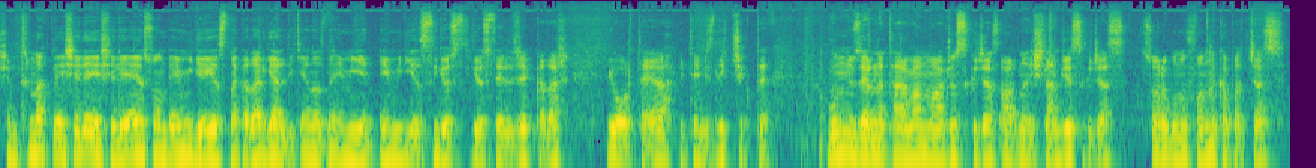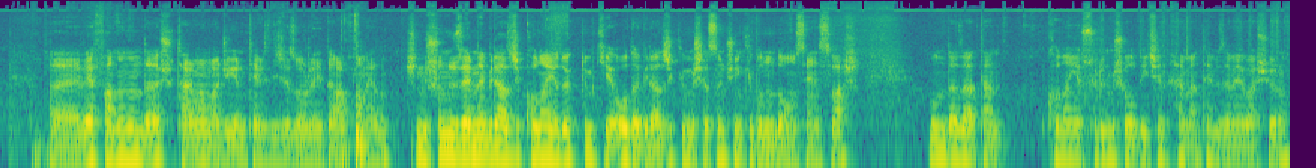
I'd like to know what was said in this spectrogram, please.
Şimdi tırnakla eşeleye eşeleye en sonunda Nvidia yazısına kadar geldik. En azından Nvidia yazısı gö- gösterilecek kadar bir ortaya bir temizlik çıktı. Bunun üzerine termal macun sıkacağız. Ardından işlemciye sıkacağız. Sonra bunun fanını kapatacağız. Ee, ve fanının da şu termal macun yerini temizleyeceğiz. Orayı da atlamayalım. Şimdi şunun üzerine birazcık kolonya döktüm ki o da birazcık yumuşasın. Çünkü bunun da 10 senesi var. Bunu da zaten kolonya sürülmüş olduğu için hemen temizlemeye başlıyorum.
